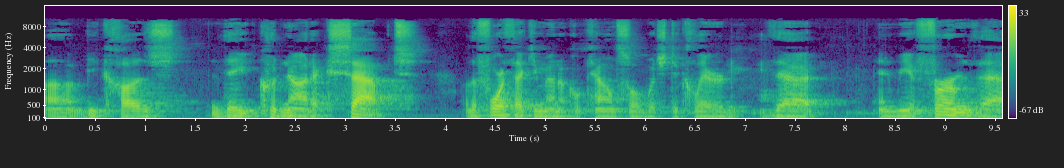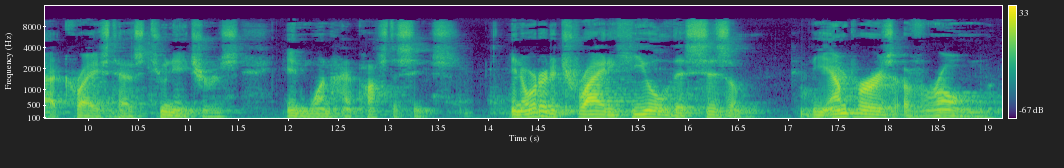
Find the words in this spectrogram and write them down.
uh, because they could not accept the Fourth Ecumenical Council, which declared that and reaffirmed that Christ has two natures in one hypostasis. In order to try to heal this schism, the emperors of Rome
